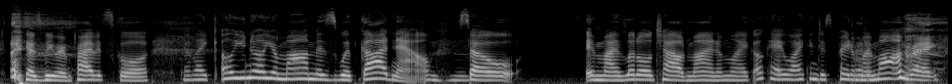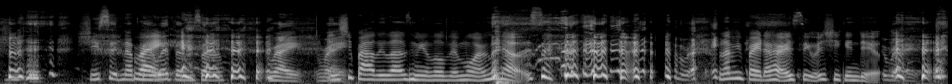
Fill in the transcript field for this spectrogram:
because we were in private school. They're like, oh, you know, your mom is with God now. Mm-hmm. So in my little child mind, I'm like, okay, well, I can just pray to my mom. Right. She's sitting up Right. there with him, so right, right. And she probably loves me a little bit more. Who knows? right. Let me pray to her, see what she can do. Right.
